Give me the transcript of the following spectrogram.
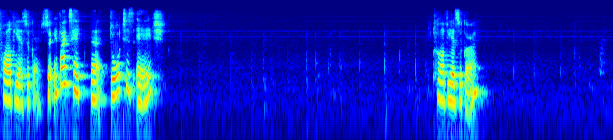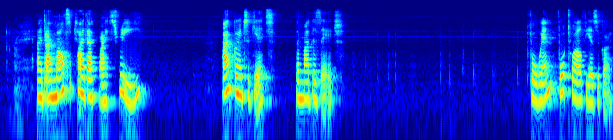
12 years ago. So if I take the daughter's age, Twelve years ago, and I multiply that by three, I'm going to get the mother's age. For when? For 12 years ago.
